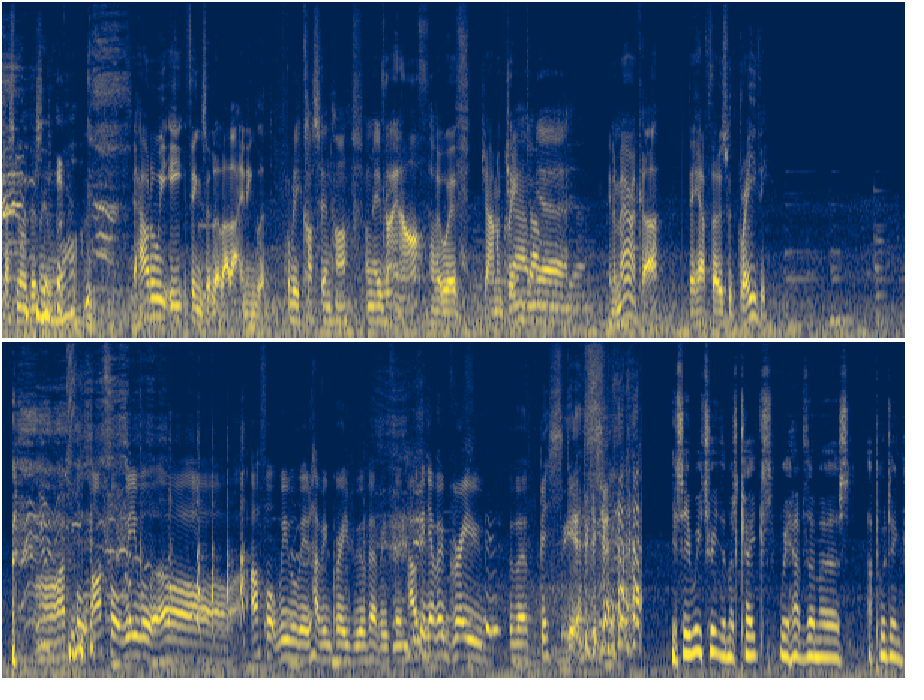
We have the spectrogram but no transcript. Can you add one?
That's not a biscuit. What? How do we eat things that look like that in England? Probably cut it in half, or maybe. Cut in half, have it with jam and cream. Jam, yeah. In America, they have those with gravy. Oh, I thought, I thought we were. Oh, I thought we were having gravy with everything. How can you have a gravy with a biscuit? You see, we treat them as cakes. We have them as a pudding.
